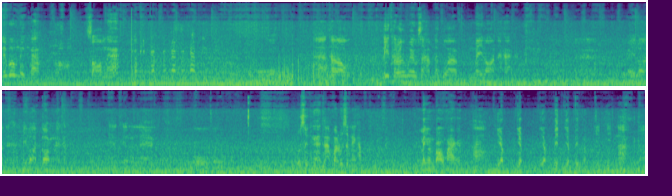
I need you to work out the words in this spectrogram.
เลเวลหนึ่งป่ะสองนะกับพริบแป๊บแป๊บแป๊บแป๊บแป๊บเนี่ยโอ้โหนะถ้าเรานี่ถ้าเลเวลสามนะกลัวไม่รอดนะฮะอ่า ไม่รอดนะฮะไม่รอดกล้องนะครับนะเครื่องมันแรงโอ้โหรู้สึกไงถามความรู้สึกไงครับเร่งมันเบามากเลยอ่าเหยียบเหยียบเหยียบติดเหยียบติดครับจิบติดนะอ่า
